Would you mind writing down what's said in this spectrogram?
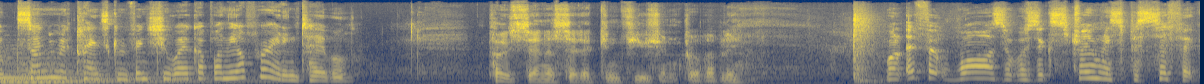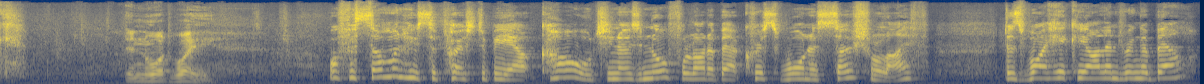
Look, Sonia McLean's convinced you woke up on the operating table. Post anesthetic confusion, probably. Well, if it was, it was extremely specific. In what way? Well, for someone who's supposed to be out cold, she knows an awful lot about Chris Warner's social life. Does Waiheke Island ring a bell?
